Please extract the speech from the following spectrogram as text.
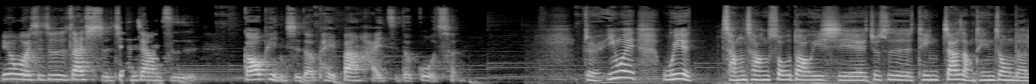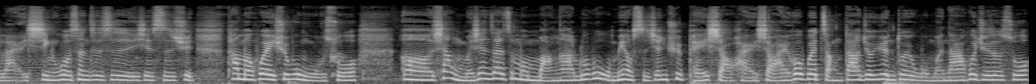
因为我也是就是在实践这样子。高品质的陪伴孩子的过程，对，因为我也常常收到一些就是听家长听众的来信，或甚至是一些私讯，他们会去问我说。呃，像我们现在这么忙啊，如果我没有时间去陪小孩，小孩会不会长大就怨对我们啊？会觉得说，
